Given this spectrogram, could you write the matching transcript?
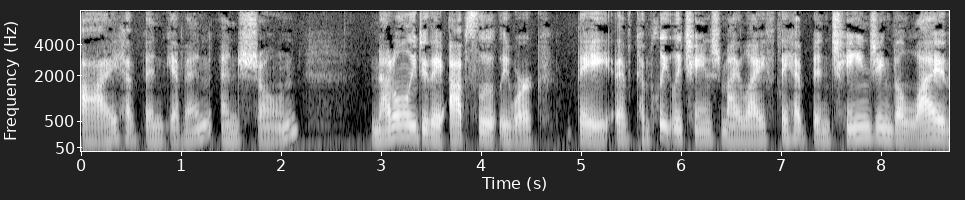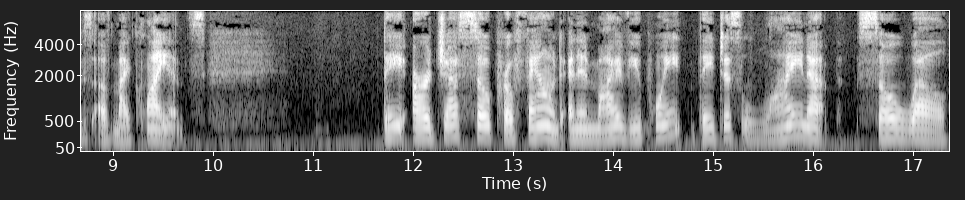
I have been given and shown, not only do they absolutely work, they have completely changed my life. They have been changing the lives of my clients. They are just so profound. And in my viewpoint, they just line up so well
